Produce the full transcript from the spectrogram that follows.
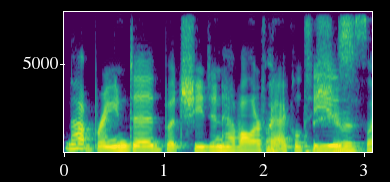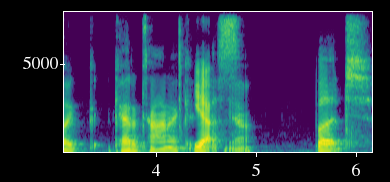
not brain dead, but she didn't have all her Like, faculties. She was like catatonic. yes. Yeah. But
